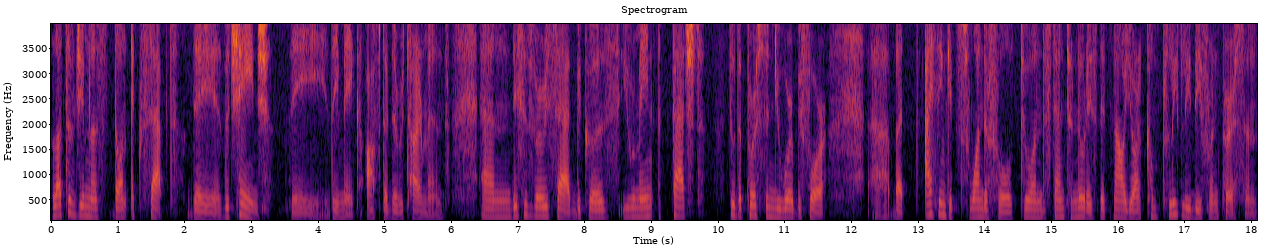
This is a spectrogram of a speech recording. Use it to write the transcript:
Lots of gymnasts don't accept the the change they they make after the retirement, and this is very sad because you remain attached to the person you were before. Uh, but I think it's wonderful to understand, to notice that now you are a completely different person,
